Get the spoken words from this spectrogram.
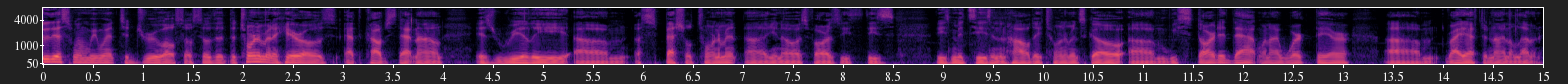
do this when we went to Drew, also. So the the tournament of heroes at the College of Staten Island is really um, a special tournament. Uh, you know, as far as these these these midseason and holiday tournaments go. Um, we started that when I worked there um, right after 9/11,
